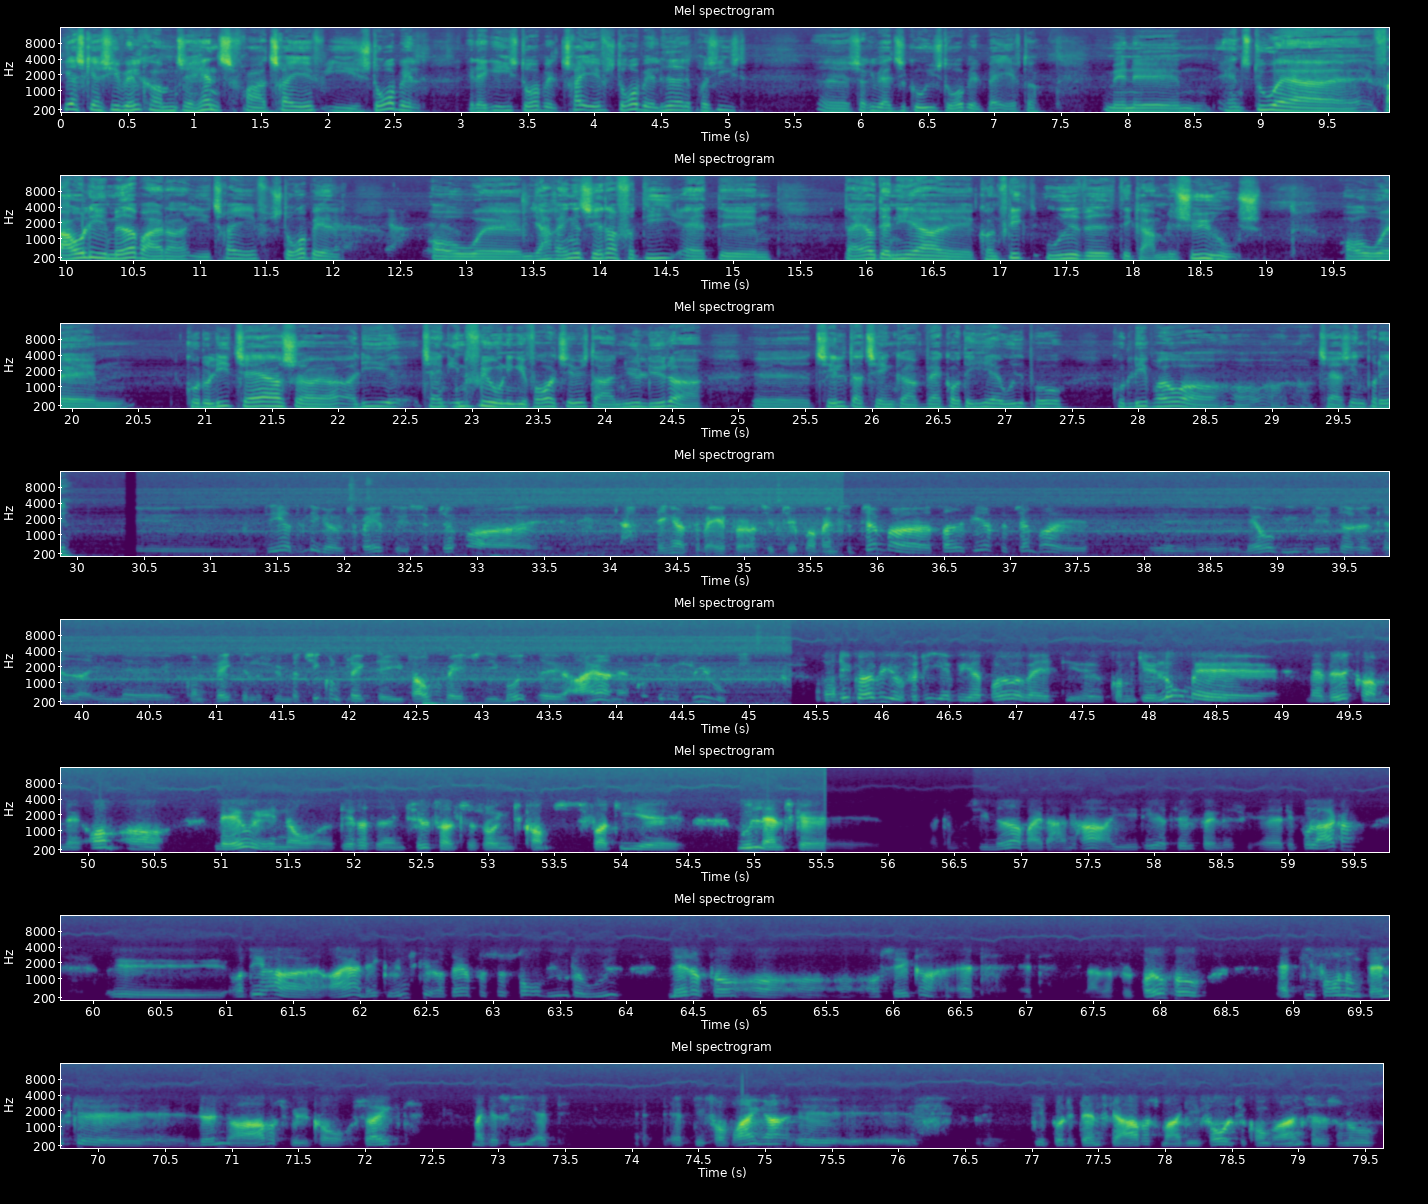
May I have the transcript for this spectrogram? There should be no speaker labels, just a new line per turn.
Her skal jeg sige velkommen til Hans fra 3F i Storebælt. Eller ikke i Storebælt, 3F Storebælt hedder det præcist. Øh, så kan vi altid gå ud i Storebælt bagefter. Men øh, Hans, du er faglig medarbejder i 3F Storebælt. Og øh, jeg har ringet til dig, fordi at øh, der er jo den her øh, konflikt ude ved det gamle sygehus. Og øh, kunne du lige tage os og, og lige tage en indflyvning i forhold til, hvis der er nye lyttere øh, til, der tænker, hvad går det her ud på? Kunne du lige prøve at, at, at, at tage os ind på det?
Øh, det her det ligger jo tilbage til september, øh, ja, længere tilbage før september, men september, 3. 4. september øh, øh, laver vi jo det, der hedder en øh, konflikt eller sympatikonflikt øh, i fagbevægelsen imod øh, ejerne af Korsør sygehus. Og det gør vi jo, fordi at vi har prøvet at være, øh, komme i dialog med, med vedkommende om at lave en, øh, det, der hedder en tiltrædelsesoverenskomst for de øh, udenlandske de medarbejdere, han har i det her tilfælde, er det polakker. Øh, og det har ejeren ikke ønsket, og derfor så står vi jo derude netop for at, at, at, at sikre, at, at, eller i hvert fald prøve på, at de får nogle danske øh, løn- og arbejdsvilkår, så ikke man kan sige, at, at, at det forbrænger øh, det på det danske arbejdsmarked i forhold til konkurrence og sådan noget.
